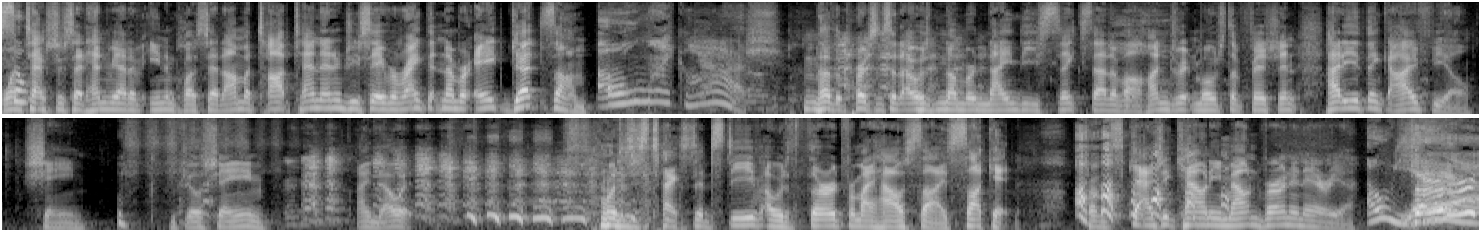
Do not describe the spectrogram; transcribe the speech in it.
One So- texter said, Henry out of Enumclaw said, I'm a top 10 energy saver, ranked at number eight. Get some. Oh my gosh. Another person said I was number 96 out of 100 most efficient. How do you think I feel? Shame. You feel shame. I know it. Someone just texted Steve. I was third for my house size. Suck it. From Skagit County, Mount Vernon area. Oh Third?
